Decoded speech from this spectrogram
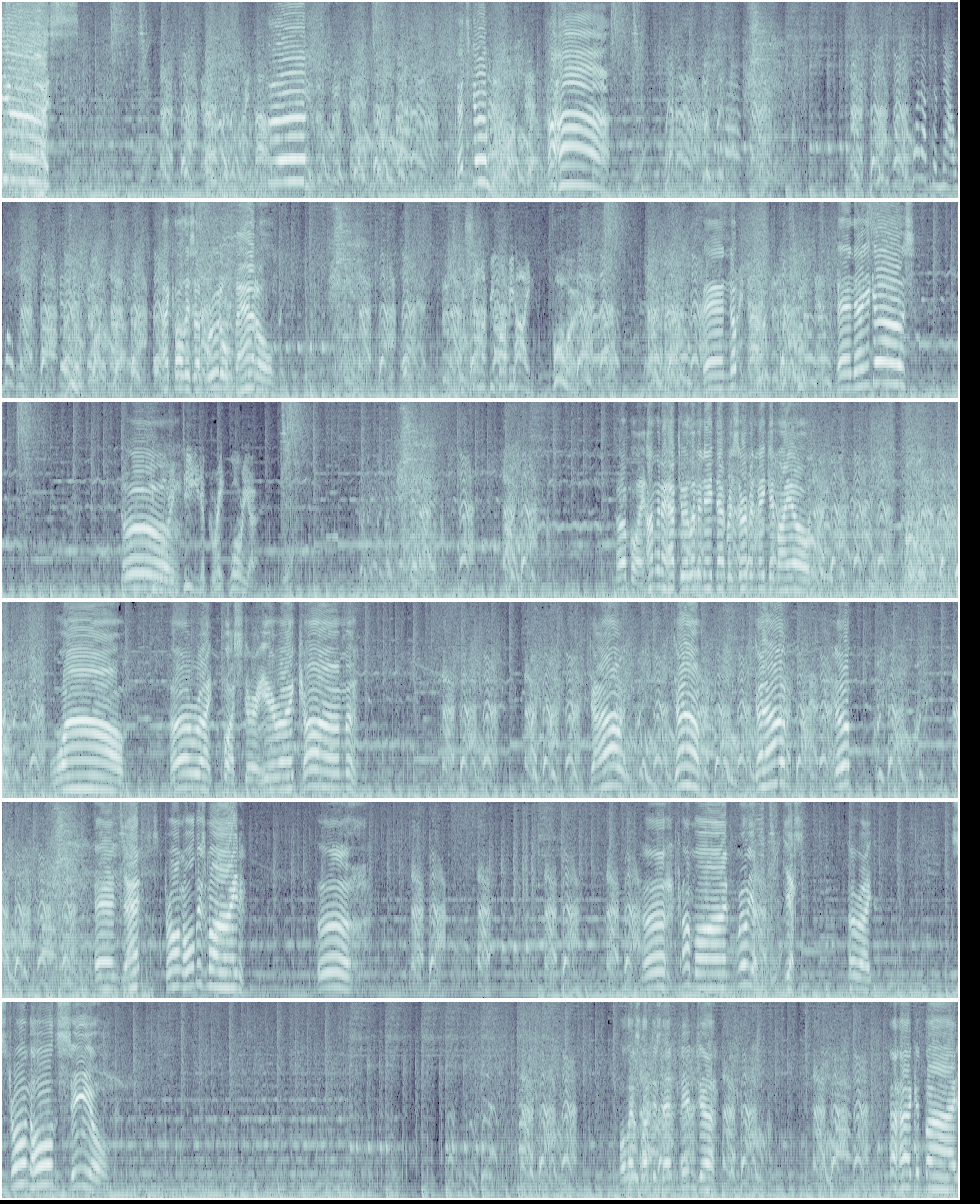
Yes! Let's go! Ha them now, won't we? I call this a brutal battle. We shall not be far behind! Forward! And nope. And there he goes. You are Oh, indeed a great warrior! Oh boy. I'm to have to eliminate that reserve and make it my own. Wow. All right, Buster, here I come. Down. Down. Down. Nope. And that stronghold is mine. Ugh. Uh, come on, will ya? Yes. All right. Stronghold sealed. All that's left is that ninja. Haha, goodbye.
